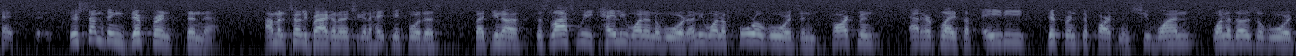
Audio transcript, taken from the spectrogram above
Okay? There's something different than that. I'm going to totally brag on her, and she's going to hate me for this. But, you know, this last week, Haley won an award, only one of four awards in departments at her place of 80 different departments. She won one of those awards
